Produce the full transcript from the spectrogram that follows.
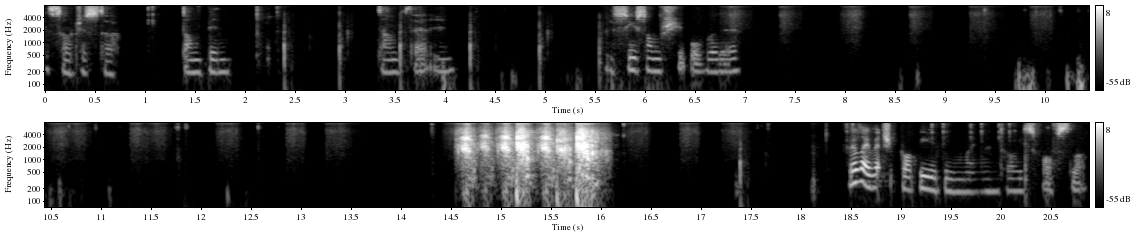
guess I'll just uh, dump in, dump that in. I see some sheep over there. Feel like that should probably be in my inventory's fourth slot.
